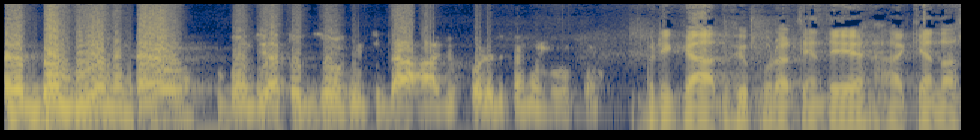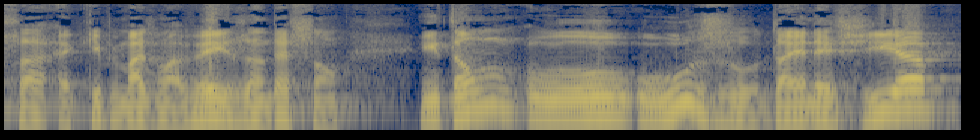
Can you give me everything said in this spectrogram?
É, bom dia, Nenel. Bom dia a todos os ouvintes da Rádio Folha de Pernambuco. Obrigado, viu, por atender aqui a nossa equipe mais uma vez, Anderson. Então, o, o uso da energia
